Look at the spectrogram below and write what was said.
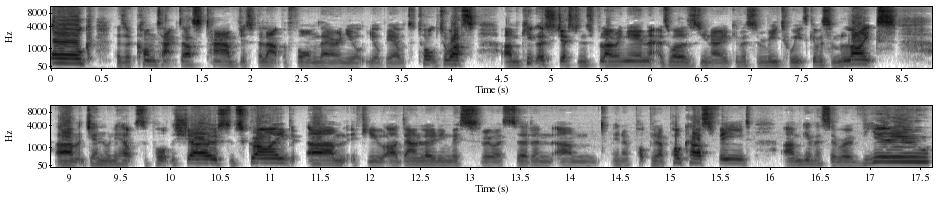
org. There's a contact us tab. Just fill out the form there, and you'll you'll be able to talk to us. Um, keep those suggestions flowing in, as well as you know, give us some retweets, give us some likes. Um, it generally helps support the show. Subscribe um, if you are downloading this through a certain um, you know popular podcast feed. Um, give us a review.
